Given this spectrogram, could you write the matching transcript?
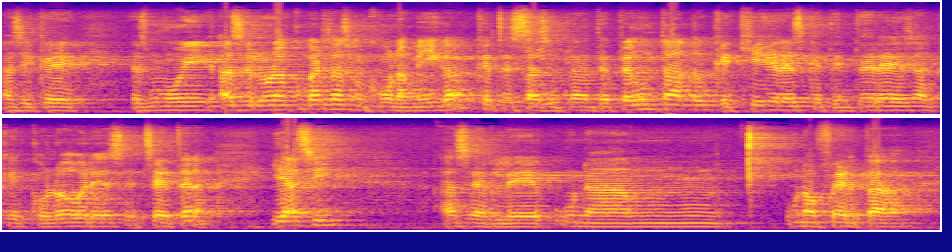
Así que es muy hacerle una conversación con una amiga que te está simplemente preguntando qué quieres, qué te interesa, qué colores, etcétera, y así hacerle una, mm, una oferta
